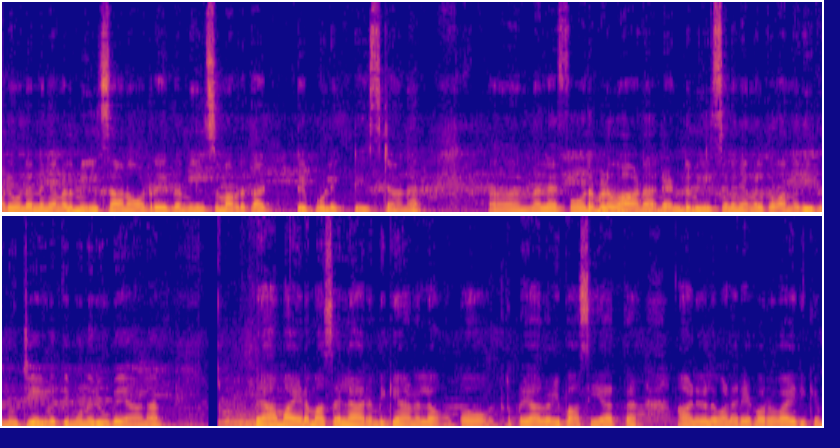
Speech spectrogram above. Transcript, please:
അതുകൊണ്ട് തന്നെ ഞങ്ങൾ മീൽസാണ് ഓർഡർ ചെയ്തത്. മീൽസും അവിടുത്തെ അടിപൊളി ടേസ്റ്റാണ് നല്ല അഫോർഡബിളുമാണ് രണ്ട് മീൽസിന് ഞങ്ങൾക്ക് വന്നത് ഇരുന്നൂറ്റി എഴുപത്തി മൂന്ന് രൂപയാണ്. രാമായണ മാസം എല്ലാം ആരംഭിക്കുകയാണല്ലോ. അപ്പോൾ തൃപ്പയാർ വഴി പാസ് ചെയ്യാത്ത ആളുകൾ വളരെ കുറവായിരിക്കും.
